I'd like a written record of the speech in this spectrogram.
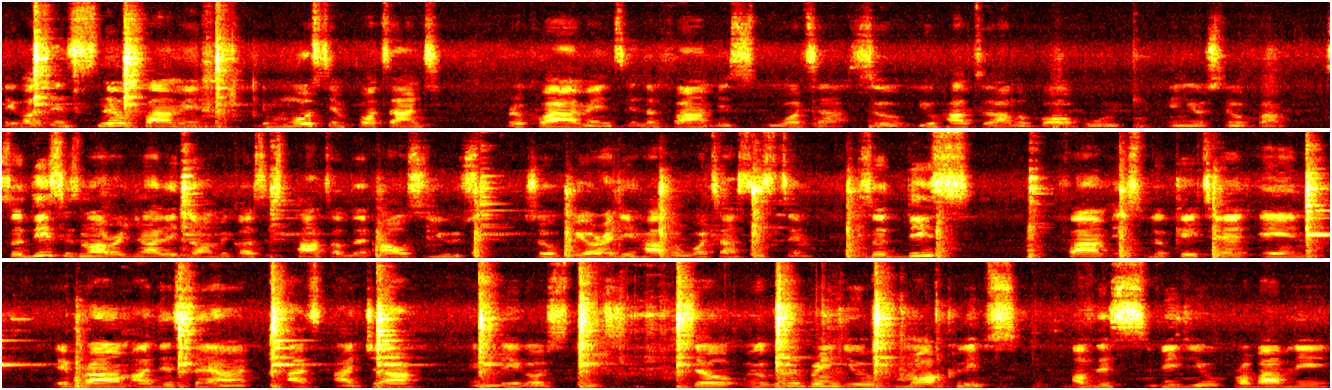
Because in snail farming, the most important requirement in the farm is water. So you have to have a borehole in your snail farm. So this is not originally done because it's part of the house use. So we already have a water system. So this farm is located in Abraham Adesanya at Aja in Lagos State. So we're going to bring you more clips of this video probably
